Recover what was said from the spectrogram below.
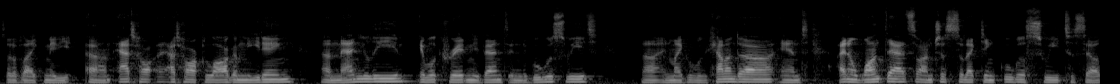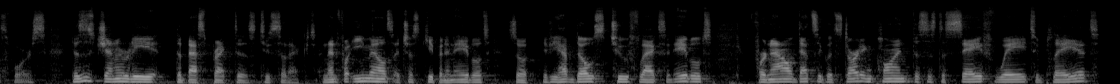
sort of like maybe um, ad, hoc, ad hoc log a meeting uh, manually, it will create an event in the Google Suite. Uh, in my Google Calendar, and I don't want that, so I'm just selecting Google Suite to Salesforce. This is generally the best practice to select. And then for emails, I just keep it enabled. So if you have those two flags enabled, for now, that's a good starting point. This is the safe way to play it,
